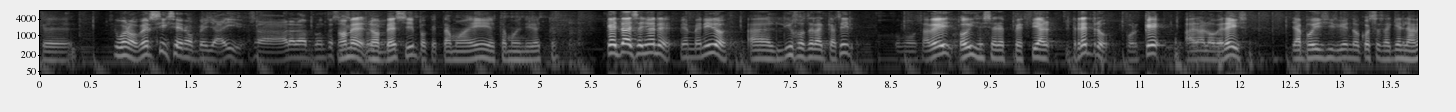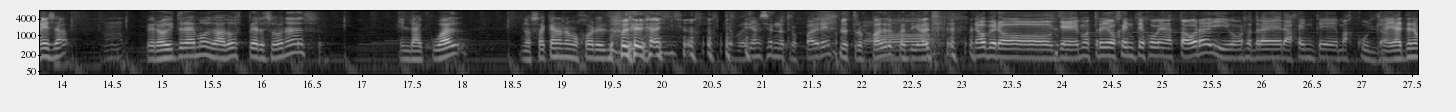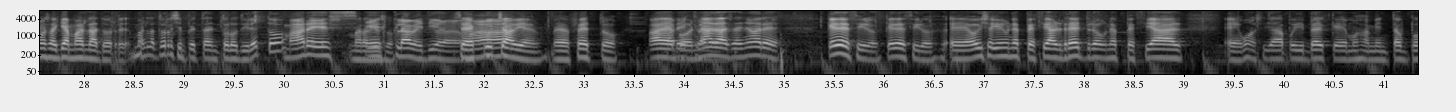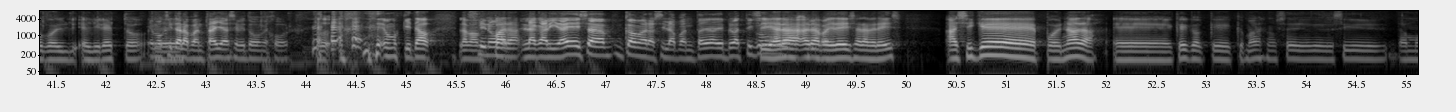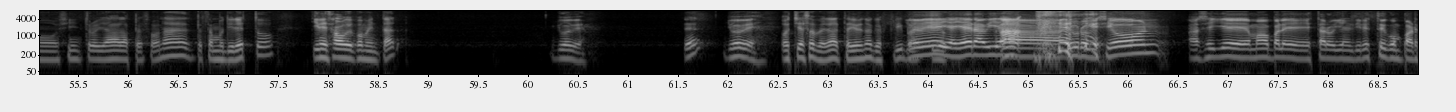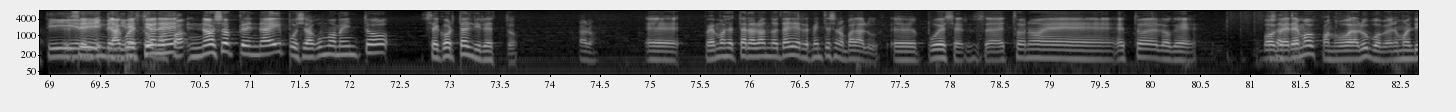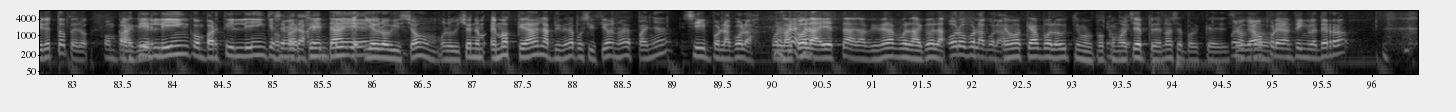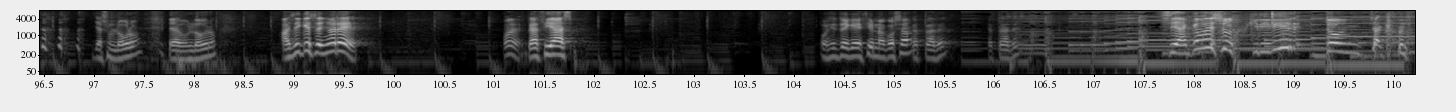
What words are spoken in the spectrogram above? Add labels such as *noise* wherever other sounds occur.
Que... Sí, bueno, ver si se nos ve ya ahí. O sea, ahora la pregunta es si No, hombre, se nos ves, sí, porque estamos ahí, estamos en directo. ¿Qué tal, señores? Bienvenidos al Hijos del Alcacil. Como sabéis, hoy es el especial retro. ¿Por qué? Ahora lo veréis. Ya podéis ir viendo cosas aquí en la mesa. Ujú. Pero hoy traemos a dos personas en la cual nos sacan a lo mejor el doble de años. *laughs* Podrían ser nuestros padres. Nuestros No. padres, prácticamente. No, pero que hemos traído gente joven hasta ahora y vamos a traer a gente más culta. Ya tenemos aquí a Mar La Torre. Mar La Torre siempre está en todos los directos. Mar es, clave, tío. Se Mar- escucha bien, perfecto. Vale, Mar pues nada, señores. ¿Qué deciros? ¿Qué deciros? Eh, hoy se viene un especial retro, un especial. eh, bueno, si ya podéis ver que hemos ambientado un poco el, el directo. Hemos eh, quitado la pantalla, se ve todo mejor. todo- *laughs* hemos quitado la *laughs* Si no, mampara. la calidad de esa cámara sin la pantalla de plástico. Sí, ahora, veréis, ahora veréis. Así que, pues nada, eh, ¿qué, qué- qué más? No sé, decir, damos intro ya a las personas, empezamos directo. ¿Tienes algo que comentar? Llueve. ¿Eh? Llueve. Hostia, eso es verdad, está viendo que flipa. Llueve y ayer había Ah. *laughs* Eurovisión. *laughs* Así que más vale estar hoy en el directo y compartir. el Sí, link del la directo, cuestión es, no os sorprendáis, pues si algún momento se corta el directo. Claro. Eh, podemos estar hablando tal y de repente se nos va la luz. Eh, puede ser, o sea, esto no es, esto es lo que es. Volveremos, cuando vuelva la luz, volveremos al directo, pero... Compartir aquí- link, compartir link, que se meta compartir gente. y, y Eurovisión, Eurovisión. Hem- Hemos quedado en la primera posición, ¿no? España. Sí, por la cola. Por la cola, *laughs* ahí está, la primera por la cola. Oro por la cola. Hemos quedado por lo último, pues como Siempre. no sé por qué. Bueno, quedamos por delante de Inglaterra. *laughs* ya es un logro. Ya es un logro. Así que, señores, bueno, gracias Por cierto, hay que decir una cosa. Espérate, espérate. Se acaba de suscribir Don Chacón.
